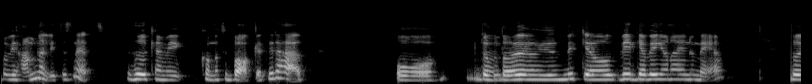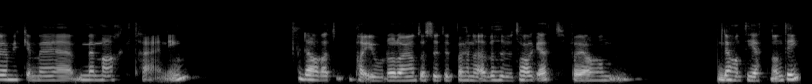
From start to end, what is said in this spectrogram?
för vi hamnar lite snett. Hur kan vi komma tillbaka till det här? Och då började jag ju mycket att vidga vyerna ännu mer. Började mycket med, med markträning. Det har varit perioder då jag inte har suttit på henne överhuvudtaget för jag har, det har inte gett någonting.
